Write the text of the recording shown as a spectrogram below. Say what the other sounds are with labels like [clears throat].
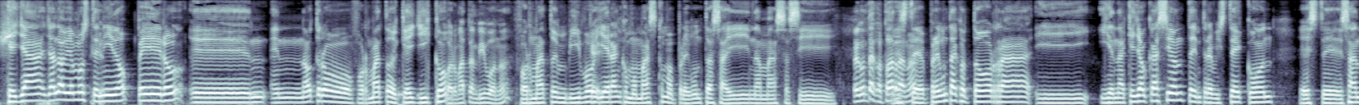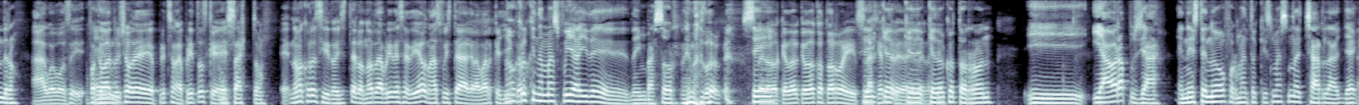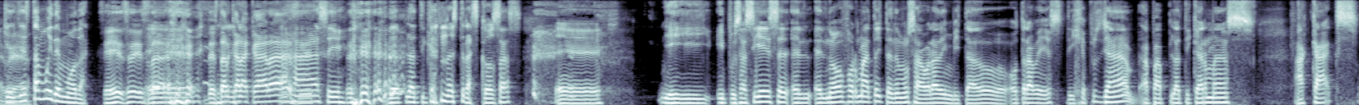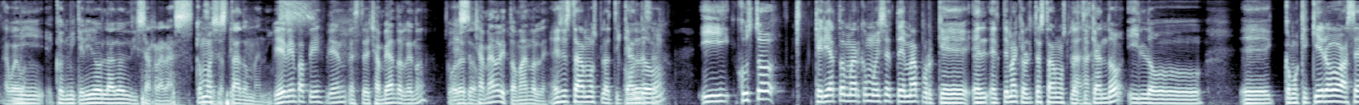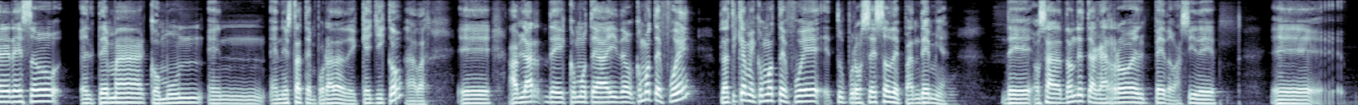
Que ya, ya lo habíamos tenido, pero eh, en, en otro formato de Keijiko. Formato en vivo, ¿no? Formato en vivo. ¿Qué? Y eran como más como preguntas ahí, nada más así. Pregunta cotorra, Este, ¿no? Pregunta cotorra. Y, y en aquella ocasión te entrevisté con este Sandro. Ah, huevo, sí. Fue En- acabando un show de Pritos en Aprietos que... Exacto. eh, no me acuerdo si nos hiciste el honor de abrir ese día o nada más fuiste a grabar que No, creo que nada más fui ahí de, [laughs] de invasor. Sí. Pero quedó, quedó cotorro y Sí, la gente... que- de- que- de quedó cotorrón. Y, y ahora, pues ya, en este nuevo formato, que es más una charla, ya, que ya está muy de moda. Sí, sí, está- Eh. [laughs] de estar cara a cara. Ajá, sí. sí. De [laughs] platicar nuestras cosas. Eh, y, y pues así es el, el- nuevo formato y tenemos ahora de invitado otra vez. Dije, pues ya, para platicar más a Cax, A mi- con mi querido Lalo Lizarraras. ¿Cómo has papi. estado, Manny? Bien, bien, papi. Bien, este, chambeándole, ¿no? Como Eso. chambeándole y tomándole. Eso estábamos platicando. Y justo quería tomar como ese tema porque el, el tema que ahorita estábamos platicando y lo... eh, como que quiero hacer eso, el tema común en, en esta temporada de Kejiko. Ah, va. Eh, hablar de cómo te ha ido, cómo te fue. Platícame cómo te fue tu proceso de pandemia. De, o sea, ¿dónde te agarró el pedo? Así de, eh,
